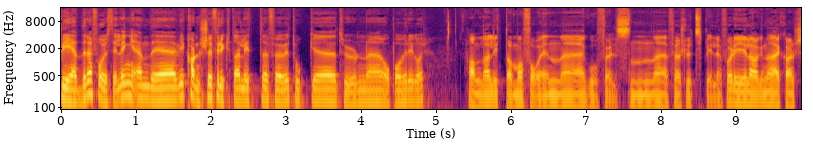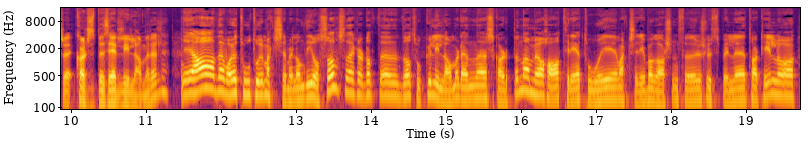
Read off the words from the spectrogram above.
bedre forestilling enn det vi kanskje frykta litt eh, før vi tok eh, turen oppover i går handla litt om å få inn godfølelsen før sluttspillet for de lagene. Er kanskje, kanskje spesielt Lillehammer, eller? Ja, det var jo 2-2 i matcher mellom de også. Så det er klart at da tok jo Lillehammer den skalpen da, med å ha 3-2 i matcher i bagasjen før sluttspillet tar til. og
